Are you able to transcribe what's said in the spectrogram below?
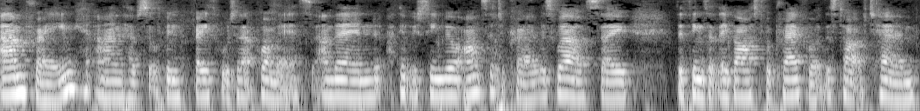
am praying and have sort of been faithful to that promise. And then I think we've seen real answer to prayer as well. So the things that they've asked for prayer for at the start of term,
